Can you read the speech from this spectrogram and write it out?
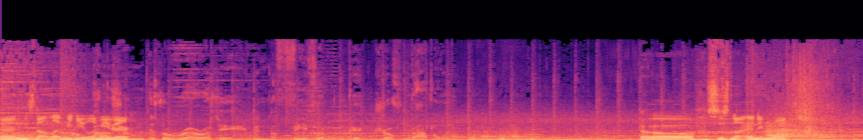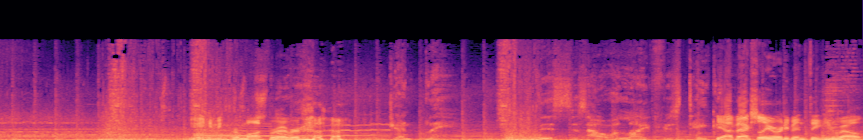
And he's not letting me heal him either. Is a rarity in the fevered pitch of battle. Oh, this is not ending well. Aiming for mod forever. Gently. This is how a life is taken. yeah, I've actually already been thinking about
